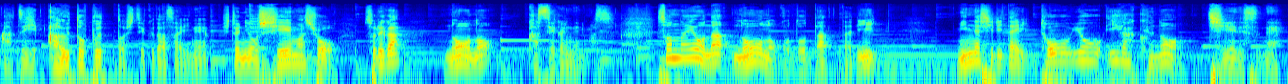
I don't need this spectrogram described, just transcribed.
あぜひアウトプットしてくださいね。人に教えましょう。それが脳の活性化になります。そんなような脳のことだったりみんな知りたい東洋医学の知恵ですね。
